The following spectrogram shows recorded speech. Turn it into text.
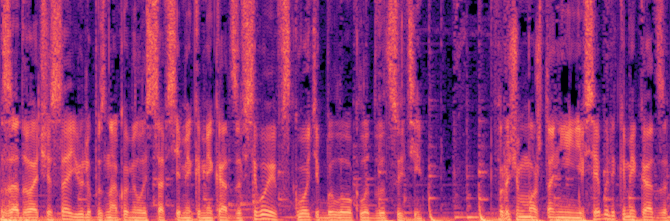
За два часа Юля познакомилась со всеми камикадзе. Всего их в сквоте было около 20. Впрочем, может, они и не все были камикадзе.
